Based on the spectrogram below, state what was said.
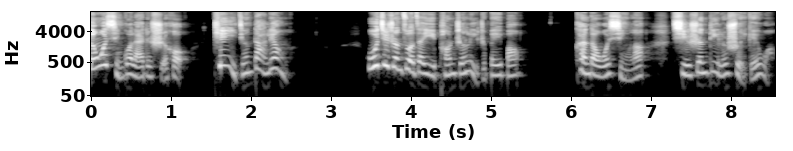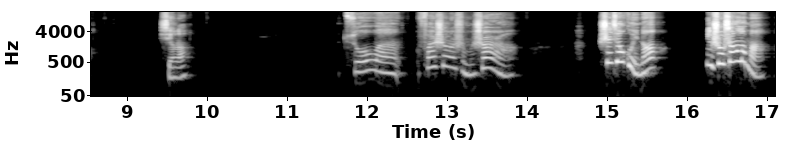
等我醒过来的时候，天已经大亮了。无忌正坐在一旁整理着背包，看到我醒了，起身递了水给我。醒了。昨晚发生了什么事儿啊？山小鬼呢？你受伤了吗？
